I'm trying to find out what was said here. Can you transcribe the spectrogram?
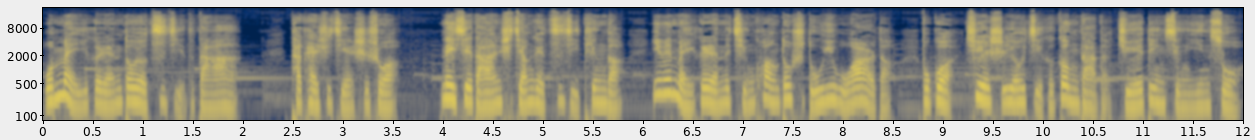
我们每一个人都有自己的答案。他开始解释说，那些答案是讲给自己听的，因为每个人的情况都是独一无二的。不过，确实有几个更大的决定性因素。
